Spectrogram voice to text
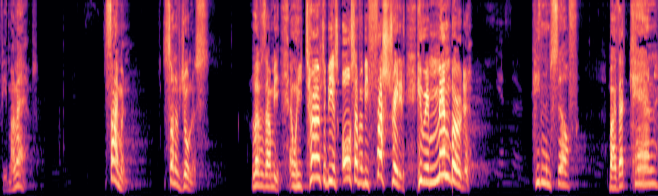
Feed my lambs. Simon, son of Jonas, lovest thou me? And when he turned to be his old self and be frustrated, he remembered heating himself by that can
